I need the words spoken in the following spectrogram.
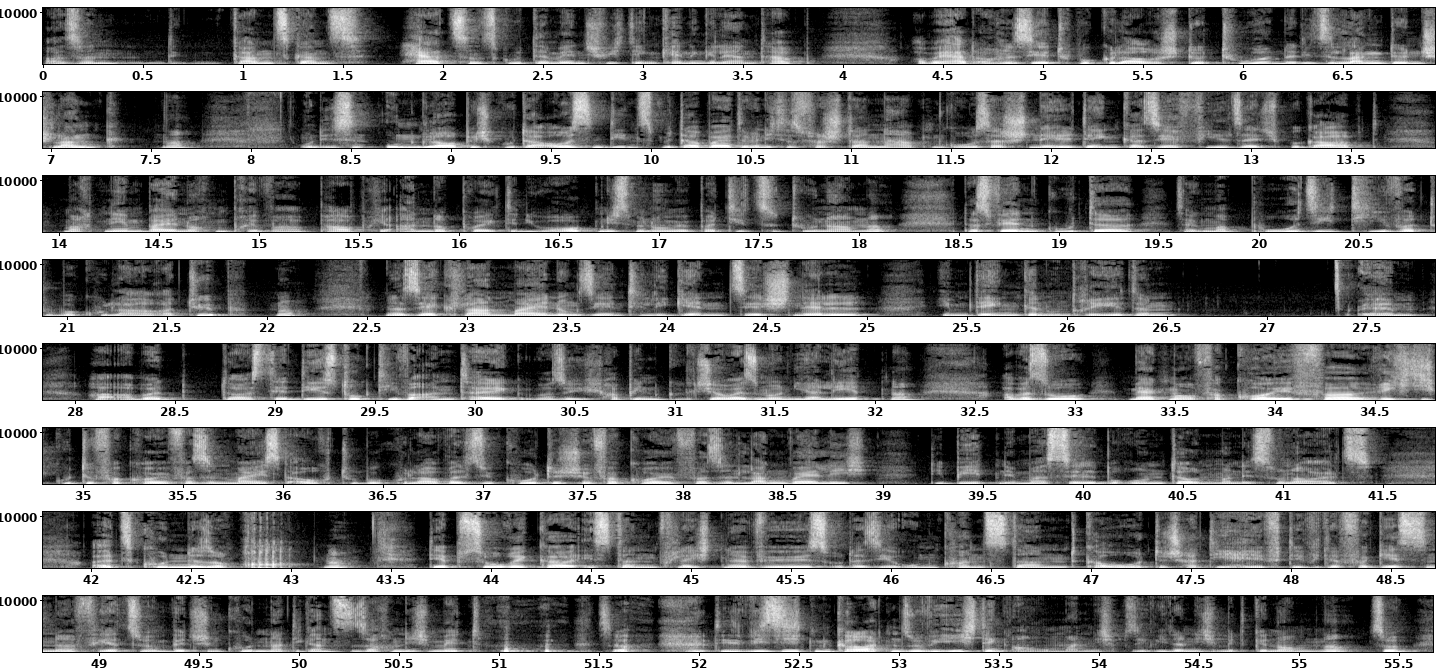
Also ein ganz, ganz herzensguter Mensch, wie ich den kennengelernt habe. Aber er hat auch eine sehr tuberkulare Statur, ne, diese lang, dünn, schlank. Ne? und ist ein unglaublich guter Außendienstmitarbeiter, wenn ich das verstanden habe. Ein großer Schnelldenker, sehr vielseitig begabt, macht nebenbei noch ein paar andere Projekte, die überhaupt nichts mit Homöopathie zu tun haben. Ne? Das wäre ein guter, sagen wir mal, positiver, tuberkularer Typ. Ne? Mit einer sehr klaren Meinung, sehr intelligent, sehr schnell im Denken und Reden. Ähm, aber da ist der destruktive Anteil, also ich habe ihn glücklicherweise noch nie erlebt, ne? aber so merkt man auch Verkäufer, richtig gute Verkäufer sind meist auch tuberkular, weil psychotische Verkäufer sind langweilig, die beten immer dasselbe runter und man ist so nah als, als Kunde so, ne? der Psoriker ist dann vielleicht nervös oder sehr unkonstant, chaotisch, hat die Hälfte wieder vergessen, ne? fährt zu irgendwelchen Kunden, hat die ganzen Sachen nicht mit. so, die Visitenkarten, so wie ich, denke, oh Mann, ich habe sie wieder nicht mitgenommen, ne? So.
